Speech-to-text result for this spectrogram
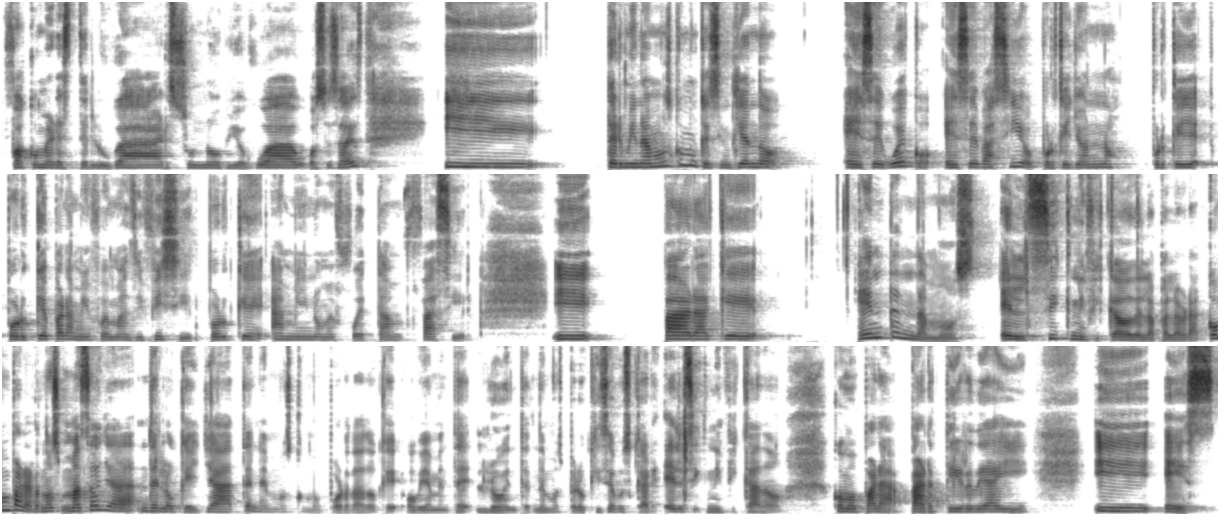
fue a comer a este lugar, su novio, wow, o sea, ¿sabes? Y terminamos como que sintiendo ese hueco, ese vacío, porque yo no, porque, porque para mí fue más difícil, porque a mí no me fue tan fácil. Y para que entendamos el significado de la palabra, compararnos más allá de lo que ya tenemos como por dado, que obviamente lo entendemos, pero quise buscar el significado como para partir de ahí, y es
